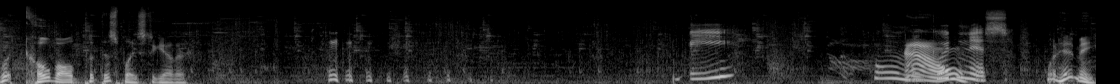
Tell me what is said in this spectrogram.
What kobold put this place together? E. Oh my Ow. goodness. What hit me?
